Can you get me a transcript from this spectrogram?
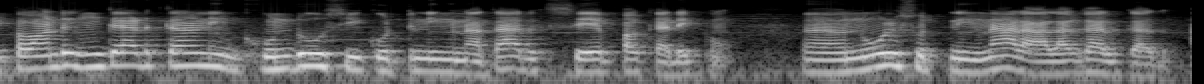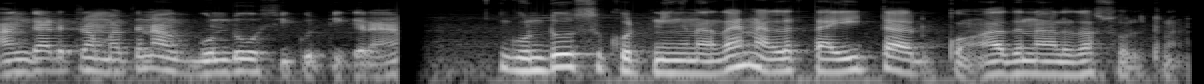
இப்போ வந்து இங்கே இடத்துல நீங்கள் குண்டு ஊசி கொட்டினீங்கன்னா தான் அதுக்கு சேஃபாக கிடைக்கும். நூல் சுட்டினீங்கன்னா அது அழகாக இருக்காது. அங்கே இடத்துல மட்டும் நான் குண்டு ஊசி குட்டிக்கிறேன். குண்டு ஊசி கொட்டினீங்கன்னா தான் நல்லா டைட்டாக இருக்கும். அதனால தான் சொல்கிறேன்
